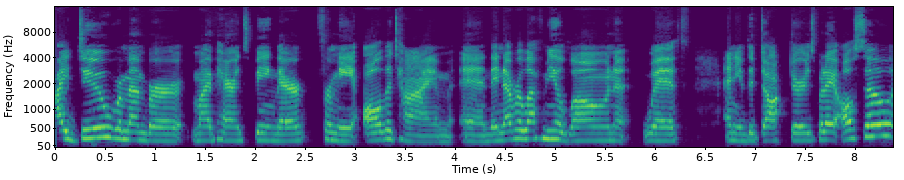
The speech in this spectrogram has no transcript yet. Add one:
I do remember my parents being there for me all the time, and they never left me alone with any of the doctors. But I also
